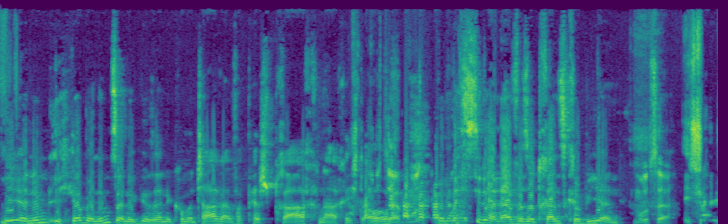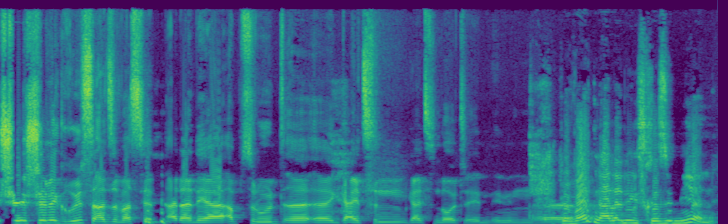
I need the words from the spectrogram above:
nee, er nimmt, ich glaube, er nimmt seine, seine Kommentare einfach per Sprachnachricht muss auf er, er. und lässt sie dann einfach so transkribieren. Muss er. Ich, sch schöne Grüße an Sebastian, einer der absolut äh, äh, geilsten, geilsten Leute in. in äh Wir wollten allerdings resümieren.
